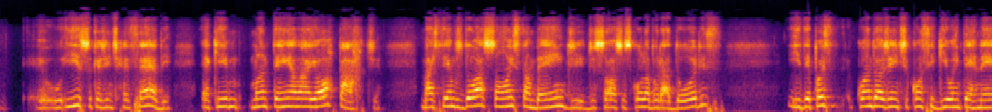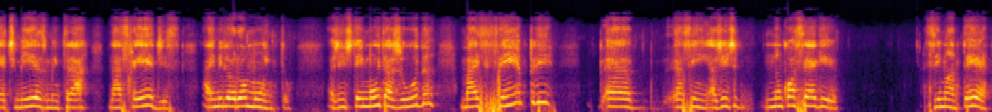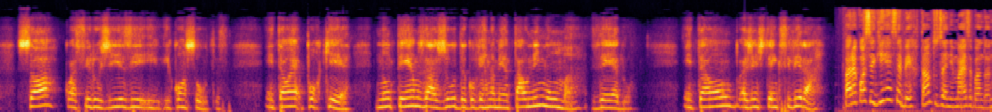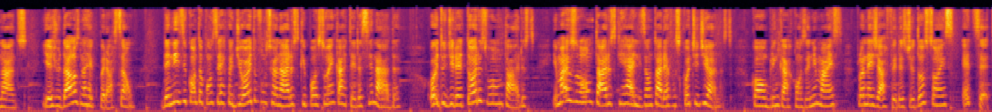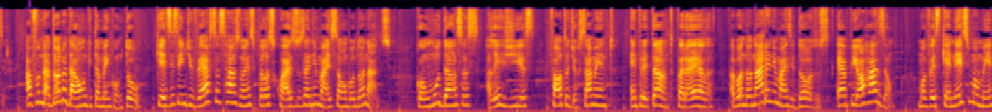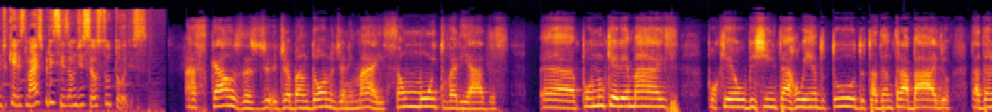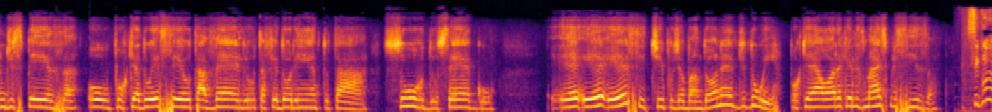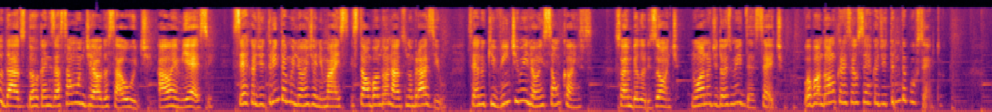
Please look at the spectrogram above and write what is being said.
isso que a gente recebe é que mantém a maior parte. Mas temos doações também de, de sócios colaboradores e depois, quando a gente conseguiu a internet mesmo entrar nas redes, aí melhorou muito. A gente tem muita ajuda, mas sempre é, assim, a gente não consegue se manter só com as cirurgias e, e, e consultas. Então, é porque não temos ajuda governamental nenhuma, zero. Então, a gente tem que se virar. Para conseguir receber tantos animais abandonados e ajudá-los na recuperação, Denise conta com cerca de oito funcionários que possuem carteira assinada, oito diretores voluntários e mais os voluntários que realizam tarefas cotidianas, como brincar com os animais, planejar feiras de adoções, etc. A fundadora da ONG também contou que existem diversas razões pelas quais os animais são abandonados, como mudanças, alergias, falta de orçamento. Entretanto, para ela, abandonar animais idosos é a pior razão, uma vez que é nesse momento que eles mais precisam de seus tutores. As causas de, de abandono de animais são muito variadas. É, por não querer mais, porque o bichinho está roendo tudo, está dando trabalho, está dando despesa, ou porque adoeceu, está velho, está fedorento, está surdo, cego. Esse tipo de abandono é de doer, porque é a hora que eles mais precisam. Segundo dados da Organização Mundial da Saúde, a OMS, cerca de 30 milhões de animais estão abandonados no Brasil, sendo que 20 milhões são cães. Só em Belo Horizonte, no ano de 2017, o abandono cresceu cerca de 30%.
